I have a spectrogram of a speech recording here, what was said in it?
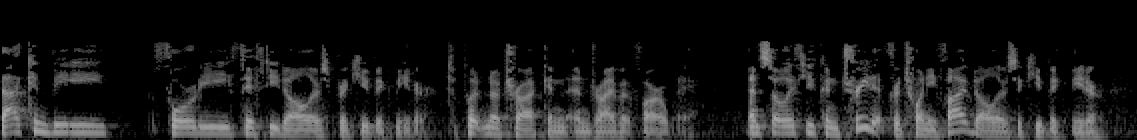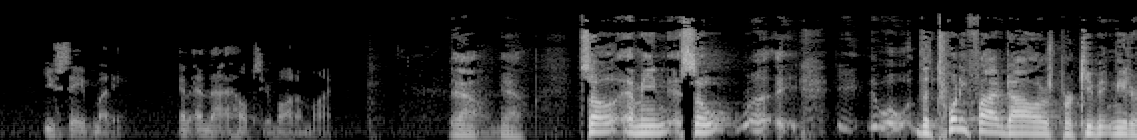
that can be 40 $50 per cubic meter to put in a truck and, and drive it far away. And so if you can treat it for $25 a cubic meter, you save money, and, and that helps your bottom line. Yeah, yeah. So, I mean, so uh, the $25 per cubic meter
